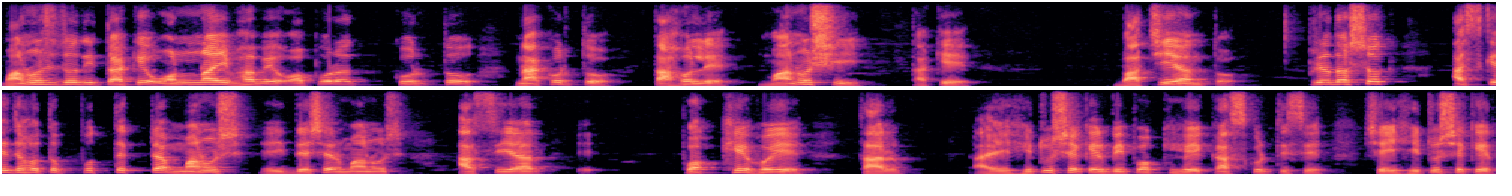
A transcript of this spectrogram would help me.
মানুষ যদি তাকে অন্যায়ভাবে অপরাধ করত, না করত, তাহলে মানুষই তাকে বাঁচিয়ে আনতো। প্রিয় দর্শক আজকে যেহেতু প্রত্যেকটা মানুষ, এই দেশের মানুষ আসিয়ার পক্ষে হয়ে তার, এই হিটু শেখের বিপক্ষে হয়ে কাজ করতেছে, সেই হিটু শেখের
